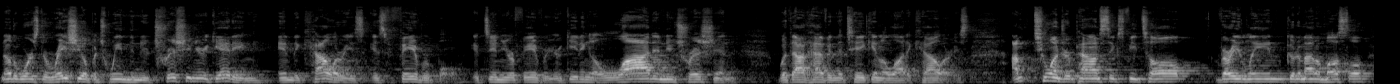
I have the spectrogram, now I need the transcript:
In other words, the ratio between the nutrition you're getting and the calories is favorable. It's in your favor. You're getting a lot of nutrition without having to take in a lot of calories. I'm 200 pounds, six feet tall, very lean, good amount of muscle.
